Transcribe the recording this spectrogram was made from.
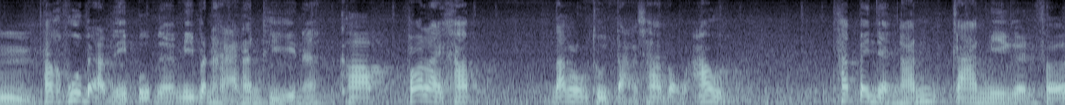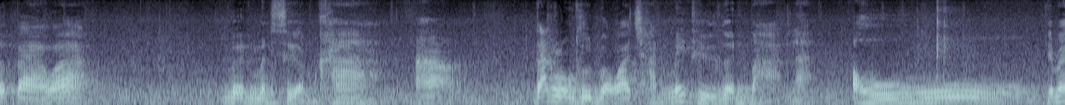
อืมถ้าเขาพูดแบบนี้ปุ๊บนะมีปัญหาทันทีนะครับ เพราะอะไรครับนักลงทุนต่างชาติบอกว่าเอ้า ถ้าเป็นอย่างนั้นการมีเงินเฟ้อแปลว่า เงินมันเสื่อมค่าอ่านักลงทุนบอกว่าฉันไม่ถือเงินบาทละโอ้ใช่ไหม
